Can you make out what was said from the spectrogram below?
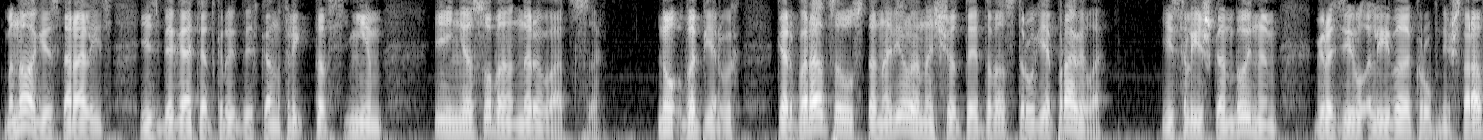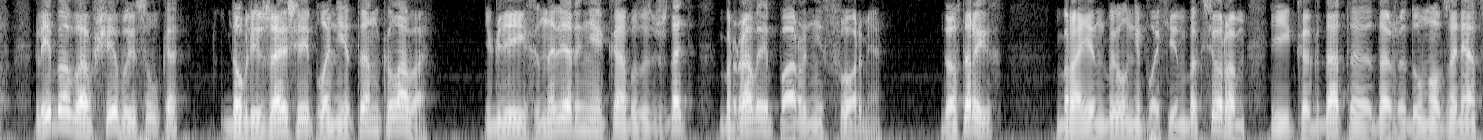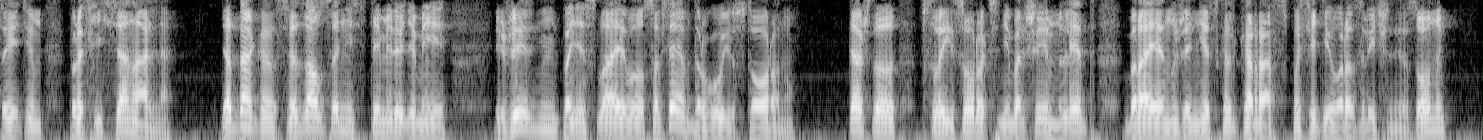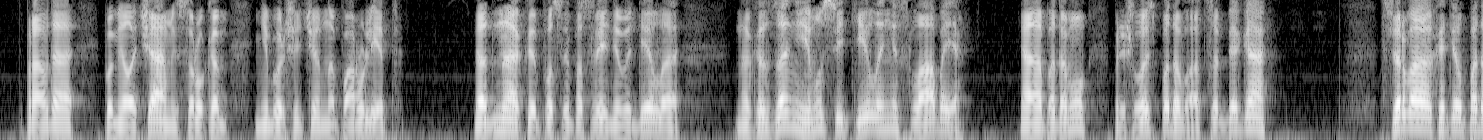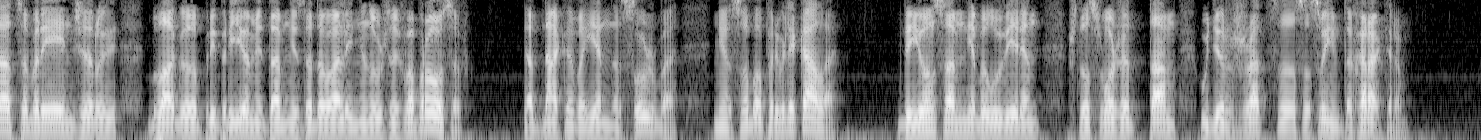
многие старались избегать открытых конфликтов с ним и не особо нарываться. Ну, во-первых, корпорация установила насчет этого строгие правила, и слишком буйным – грозил либо крупный штраф, либо вообще высылка до ближайшей планеты Анклава, где их наверняка будут ждать бравые парни в форме. Во-вторых, Брайан был неплохим боксером и когда-то даже думал заняться этим профессионально. Однако связался не с теми людьми, и жизнь понесла его совсем в другую сторону. Так что в свои сорок с небольшим лет Брайан уже несколько раз посетил различные зоны, Правда, по мелочам и срокам не больше, чем на пару лет. Однако после последнего дела наказание ему светило не слабое, а потому пришлось подаваться в бега. Сперва хотел податься в рейнджеры, благо при приеме там не задавали ненужных вопросов. Однако военная служба не особо привлекала. Да и он сам не был уверен, что сможет там удержаться со своим-то характером.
